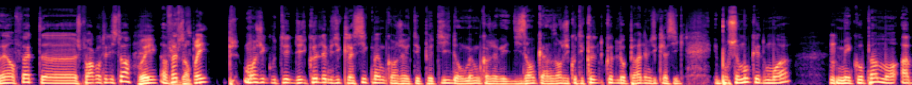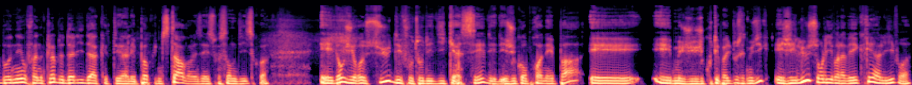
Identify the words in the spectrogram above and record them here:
Ouais, en fait, euh, je peux raconter l'histoire? Oui, En je fait, vous en prie. Moi, j'écoutais que de la musique classique, même quand j'étais petit, donc même quand j'avais 10 ans, 15 ans, j'écoutais que, que de l'opéra, de la musique classique. Et pour se moquer de moi, Hmm. mes copains m'ont abonné au fan club de Dalida, qui était à l'époque une star dans les années 70, quoi. Et donc j'ai reçu des photos dédicacées, des, des je comprenais pas, et, et mais j'écoutais pas du tout cette musique. Et j'ai lu son livre. Elle avait écrit un livre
